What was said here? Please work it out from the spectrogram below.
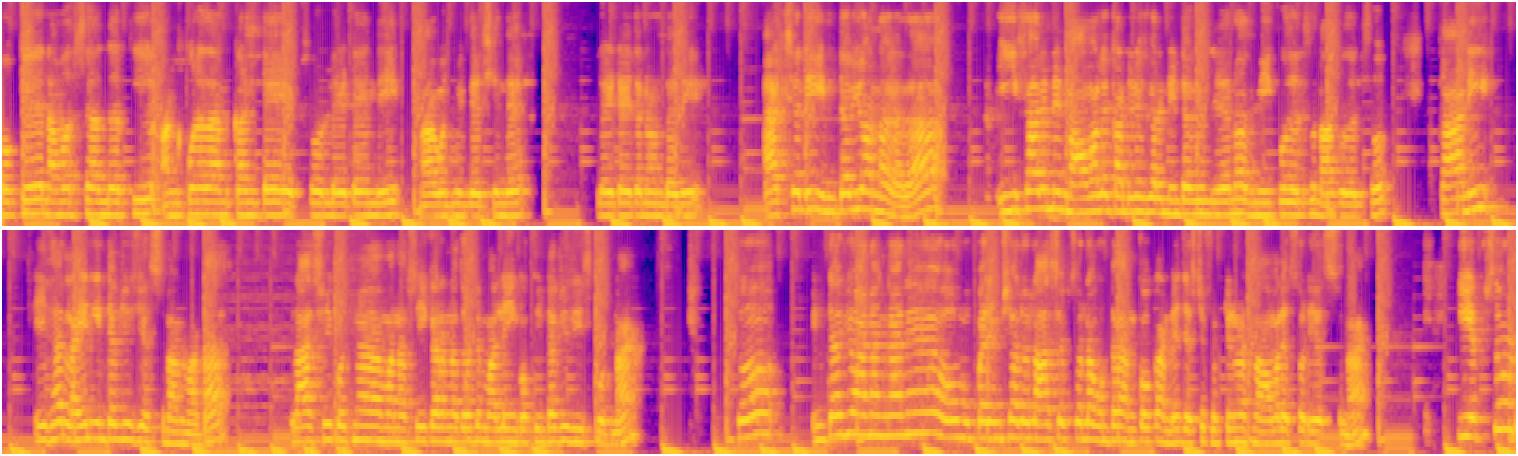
Okay నమస్తే అందరికి. అనుకున్న దానికంటే ఎపిసోడ్ లేట్ అయింది. నా గురించి మీకు తెలిసిందే. లేట్ అయితేనే ఉంటుంది. యాక్చువల్లీ ఇంటర్వ్యూ అన్నా కదా ఈసారి నేను నార్మల్గా కంటిన్యూస్గా రెండు ఇంటర్వ్యూలు చేయను. అది మీకు తెలుసు నాకు తెలుసు. కానీ ఈసారి లైన్ ఇంటర్వ్యూ చేస్తున్నాను అనమాట లాస్ట్ వీక్ వచ్చిన మన శ్రీకర్ మళ్ళీ ఇంకొక ఇంటర్వ్యూ తీసుకుంటున్నా. సో ఇంటర్వ్యూ అనగానే ఓ ముప్పై నిమిషాలు లాస్ట్ ఎపిసోడ్ లాగా ఉంటుంది అనుకోకండి. Just fifteen minutes normal episode చేస్తున్నా. ఈ ఎపిసోడ్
